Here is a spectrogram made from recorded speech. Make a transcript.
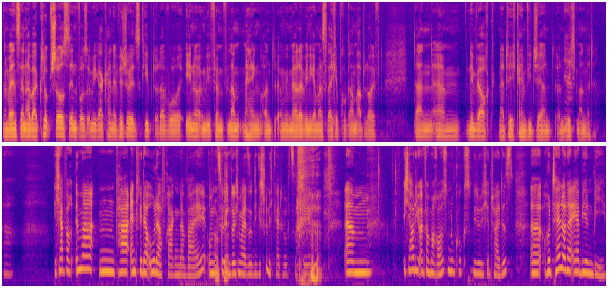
Und wenn es dann aber Clubshows sind, wo es irgendwie gar keine Visuals gibt oder wo eh nur irgendwie fünf Lampen hängen und irgendwie mehr oder weniger mal das gleiche Programm abläuft, dann ähm, nehmen wir auch natürlich keinen VJ und, und ja. Lichtmann mit. Ich habe auch immer ein paar Entweder-Oder-Fragen dabei, um okay. zwischendurch mal so die Geschwindigkeit hochzudrehen. ähm, ich hau dich einfach mal raus und du guckst, wie du dich entscheidest. Äh, Hotel oder Airbnb? Äh,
